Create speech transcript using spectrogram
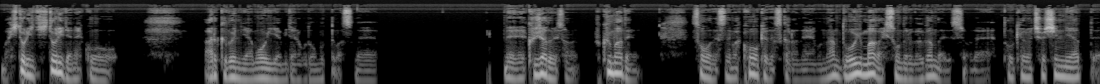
まあ一人一人でね、こう、歩く分にはもういいや、みたいなことを思ってますね。ねえクジャドリさん、福間殿。そうですね。まあ皇居ですからね、もうなんどういう間が潜んでるかわかんないですよね。東京の中心にあって、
